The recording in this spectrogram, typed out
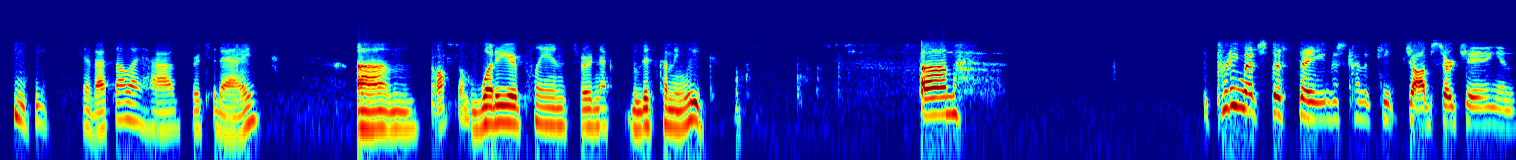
yeah, that's all I have for today. Um Awesome. what are your plans for next this coming week? Um, pretty much the same. Just kind of keep job searching and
